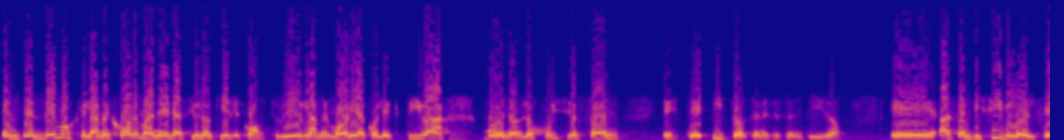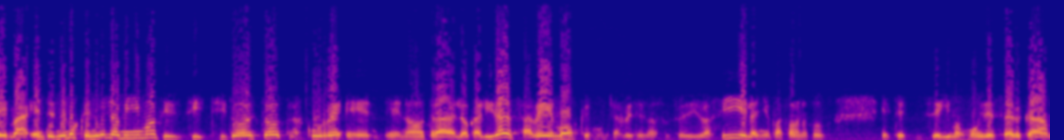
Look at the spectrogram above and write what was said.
entendemos que la mejor manera si uno quiere construir la memoria colectiva, bueno, los juicios son este hitos en ese sentido. Eh, hacen visible el tema. Entendemos que no es lo mismo si, si, si todo esto transcurre en, en, otra localidad. Sabemos que muchas veces ha sucedido así. El año pasado nosotros este, seguimos muy de cerca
